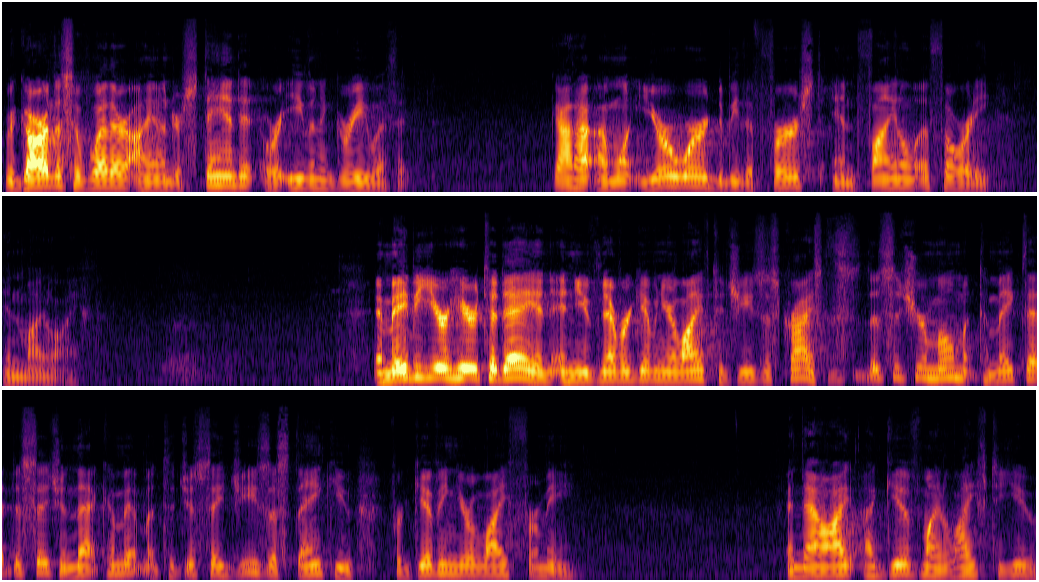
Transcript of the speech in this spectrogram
regardless of whether I understand it or even agree with it. God, I, I want your word to be the first and final authority in my life. And maybe you're here today and, and you've never given your life to Jesus Christ. This, this is your moment to make that decision, that commitment, to just say, Jesus, thank you for giving your life for me. And now I, I give my life to you.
